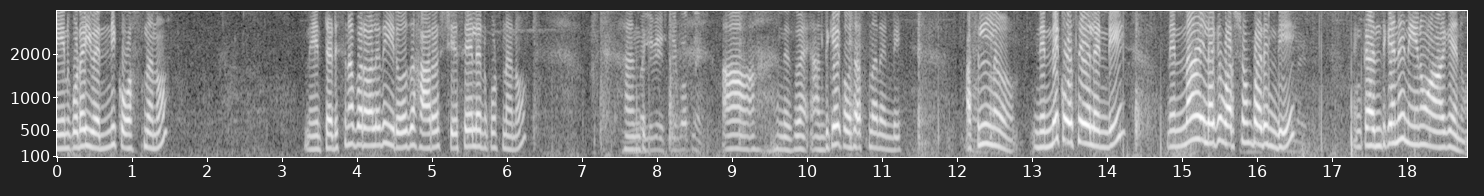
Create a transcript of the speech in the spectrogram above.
నేను కూడా ఇవన్నీ కోస్తున్నాను. నేను తడిసినా పర్వాలేదు ఈరోజు హార్వెస్ట్ చేసేయాలనుకుంటున్నాను. అందుకే నిజమే. అందుకే కోసేస్తున్నానండి. అసలు నిన్నే కోసేయాలండి. నిన్న ఇలాగే వర్షం పడింది. ఇంకా అందుకనే నేను ఆగాను.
